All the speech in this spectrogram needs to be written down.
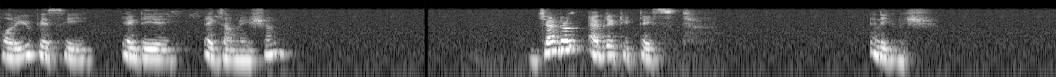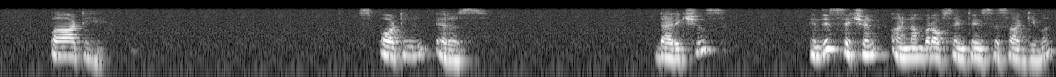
for UPSC NDA examination. General Ability Test in English. Part A. Spotting errors. Directions. In this section, a number of sentences are given.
